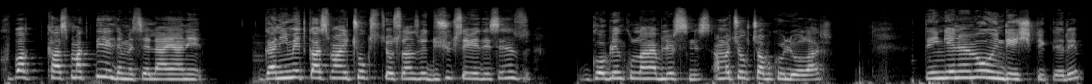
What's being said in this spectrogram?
kupa kasmak değil de mesela yani ganimet kasmayı çok istiyorsanız ve düşük seviyedeyseniz goblin kullanabilirsiniz. Ama çok çabuk ölüyorlar. Dengeleme oyun değişiklikleri.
